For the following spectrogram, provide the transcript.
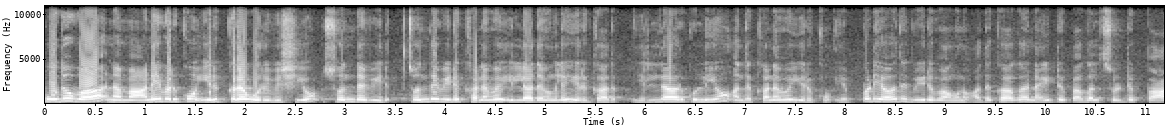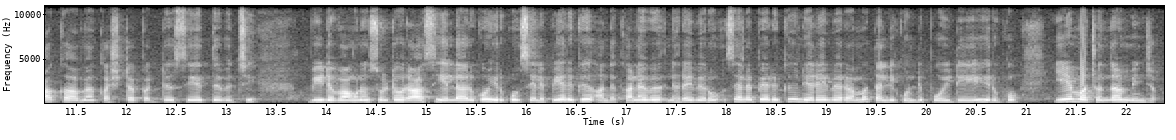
பொதுவாக நம்ம அனைவருக்கும் இருக்கிற ஒரு விஷயம் சொந்த வீடு. சொந்த வீடு கனவு இல்லாதவங்களே இருக்காது. எல்லாருக்குள்ளேயும் அந்த கனவு இருக்கும். எப்படியாவது வீடு வாங்கணும். அதுக்காக நைட்டு பகல் சொல்லிட்டு பார்க்காம கஷ்டப்பட்டு சேர்த்து வச்சு வீடு வாங்கணும்னு சொல்லிட்டு ஒரு ஆசை எல்லாருக்கும் இருக்கும். சில பேருக்கு அந்த கனவு நிறைவேறும். சில பேருக்கு நிறைவேறாமல் தள்ளி கொண்டு போயிட்டே இருக்கும். ஏமாற்றம் தான் மிஞ்சும்.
